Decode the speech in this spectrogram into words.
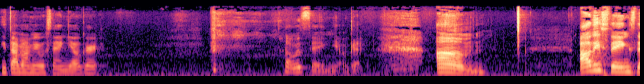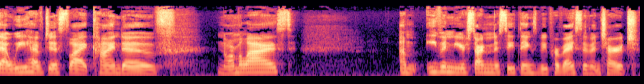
You thought mommy was saying yogurt? I was saying yogurt. Um, all these things that we have just like kind of normalized. Um, even you're starting to see things be pervasive in church.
